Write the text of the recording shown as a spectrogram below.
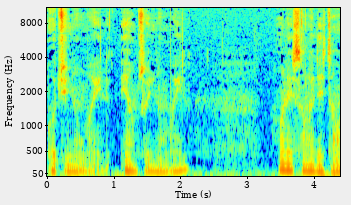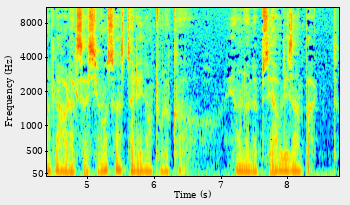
au-dessus du nombril et en dessous du nombril, en laissant la détente, la relaxation s'installer dans tout le corps, et on en observe les impacts.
